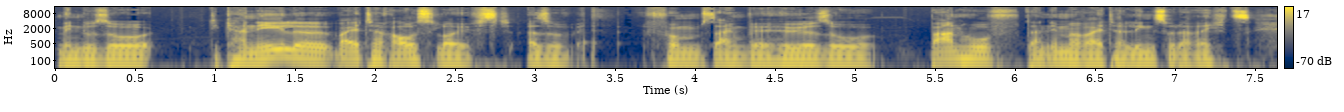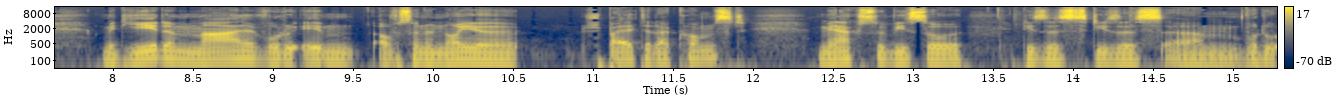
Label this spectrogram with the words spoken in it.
wenn du so die Kanäle weiter rausläufst, also vom, sagen wir, Höhe so Bahnhof, dann immer weiter links oder rechts, mit jedem Mal, wo du eben auf so eine neue Spalte da kommst, merkst du, wie es so dieses, dieses, ähm, wo du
